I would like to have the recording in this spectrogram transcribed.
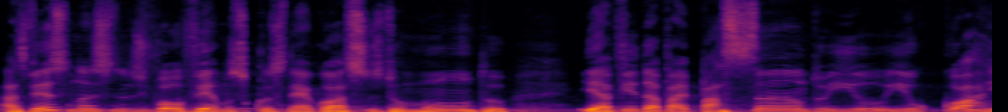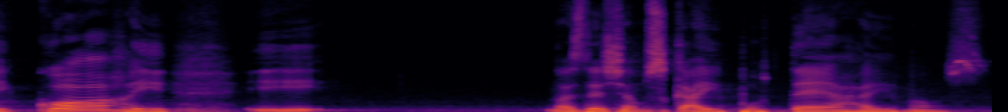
Às vezes nós nos envolvemos com os negócios do mundo e a vida vai passando e, e o corre, corre, e nós deixamos cair por terra, irmãos,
